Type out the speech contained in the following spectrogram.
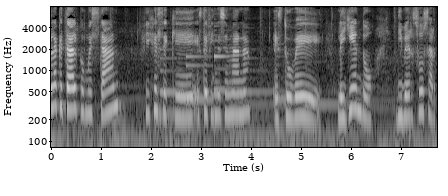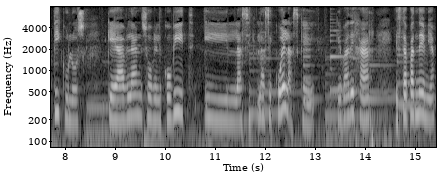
Hola, ¿qué tal? ¿Cómo están? Fíjese que este fin de semana estuve leyendo diversos artículos que hablan sobre el COVID y las, las secuelas que, que va a dejar esta pandemia.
